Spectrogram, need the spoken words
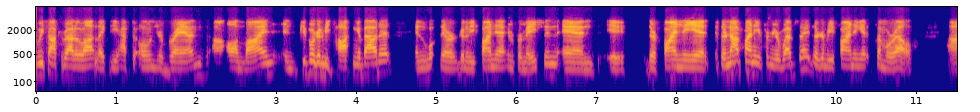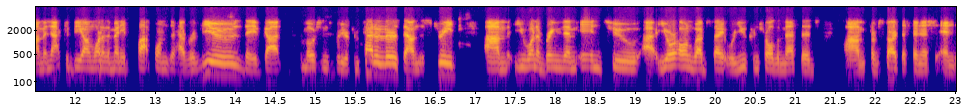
we talk about it a lot. Like you have to own your brand uh, online, and people are going to be talking about it, and they're going to be finding that information. And if they're finding it, if they're not finding it from your website, they're going to be finding it somewhere else. Um, and that could be on one of the many platforms that have reviews. They've got promotions for your competitors down the street. Um, you want to bring them into uh, your own website where you control the message um, from start to finish. And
